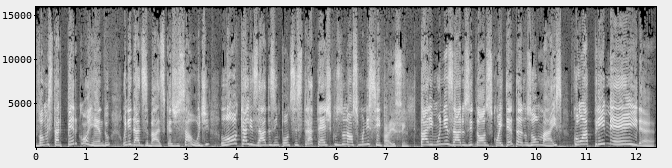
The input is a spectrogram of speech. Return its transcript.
vão estar percorrendo unidades básicas de saúde localizadas em pontos estratégicos do nosso município Aí sim. para imunizar os idosos com 80 anos ou mais com a primeira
